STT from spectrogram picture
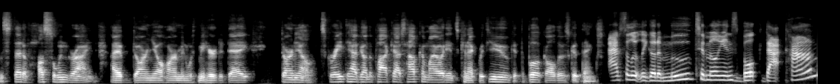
instead of hustle and grind. I have Darnyelle Harmon with me here today. Darnyelle, it's great to have you on the podcast. How can my audience connect with you, get the book, all those good things? Absolutely. Go to movetomillionsbook.com.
